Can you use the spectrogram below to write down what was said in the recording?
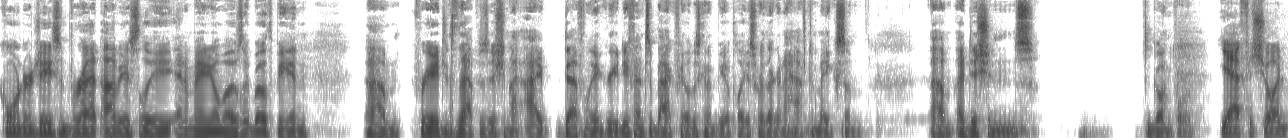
corner Jason Verrett, obviously, and Emmanuel Moseley both being um, free agents to that position. I, I, definitely agree. Defensive backfield is going to be a place where they're going to have to make some um, additions going forward. Yeah, for sure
